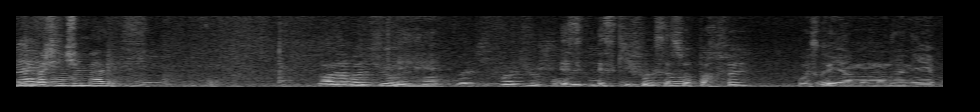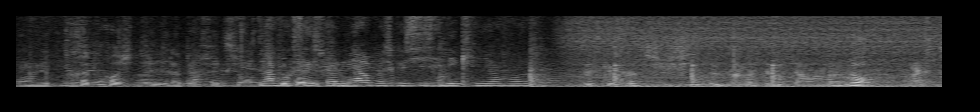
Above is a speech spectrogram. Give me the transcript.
Des fois j'ai du mal. Dans la voiture, est-ce qu'il faut que ça soit parfait? Ou est-ce qu'il y a un moment donné où on est très proche de, de la perfection, on se dit Là, je faut que pas ça aller soit plus loin? bien parce que si c'est des clients. euh, Est-ce que ça suffit de dire à quelqu'un euh, Non, reste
